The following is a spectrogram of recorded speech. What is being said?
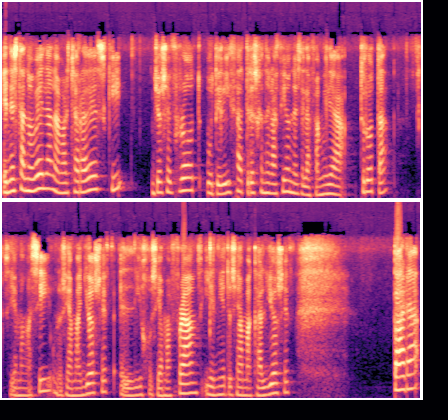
En esta novela, La Marcha Radetzky, Joseph Roth utiliza tres generaciones de la familia Trota, se llaman así, uno se llama Joseph, el hijo se llama Franz y el nieto se llama Carl Joseph, para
